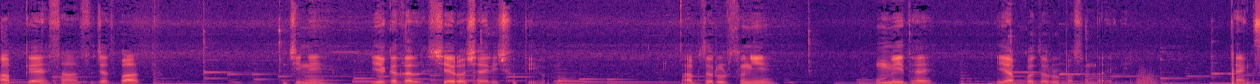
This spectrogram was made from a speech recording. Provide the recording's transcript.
आपके एहसास, जज्बात, जिन्हें ये गज़ल, शेर व शायरी छूती हो। आप ज़रूर सुनिए। उम्मीद है ये आपको ज़रूर पसंद आएगी। थैंक्स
